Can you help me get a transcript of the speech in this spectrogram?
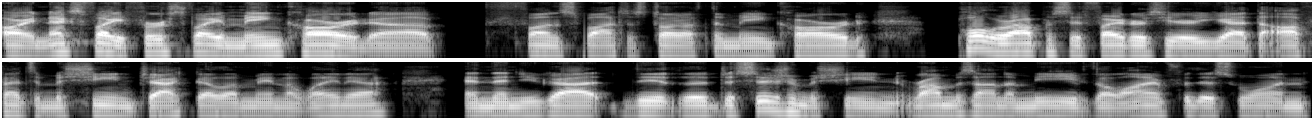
all right, next fight, first fight, main card. Uh, fun spot to start off the main card. Polar opposite fighters here. You got the offensive machine, Jack Della Maddalena, and then you got the the decision machine, Ramazan Emeev. The line for this one,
